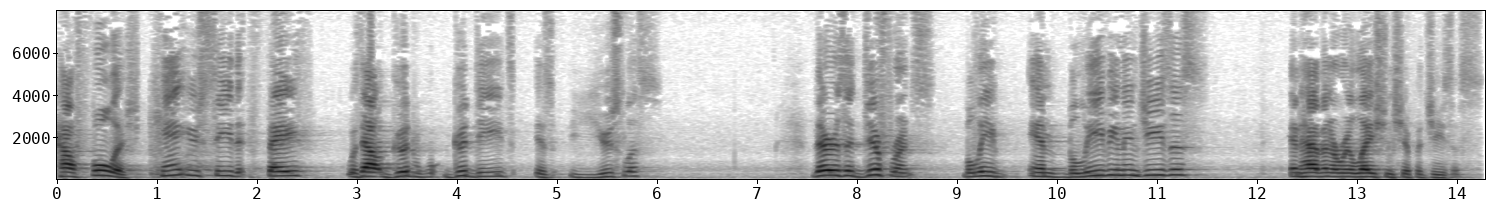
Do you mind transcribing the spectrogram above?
How foolish. Can't you see that faith without good, good deeds is useless. There is a difference believe, in believing in Jesus and having a relationship with Jesus.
